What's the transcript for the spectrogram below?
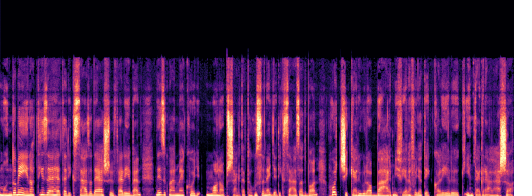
Mondom én, a 17. század első felében. Nézzük már meg, hogy manapság, tehát a 21. században, hogy sikerül a bármiféle fogyatékkal élők integrálása.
